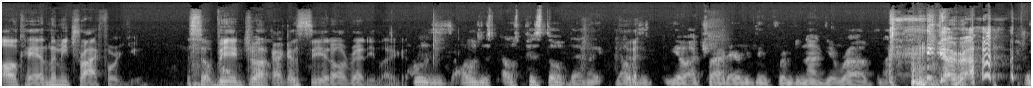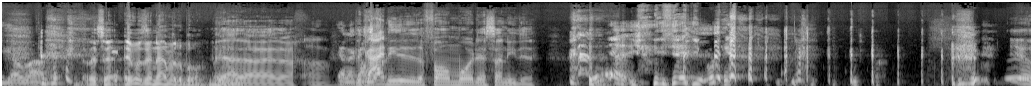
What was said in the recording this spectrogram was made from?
okay, let me try for you. So being drunk, I can see it already. Like, I was just, I was just, I was pissed off that night. I was just, yo, I tried everything for him to not get robbed, and I, He got robbed. he got robbed. Listen, it was inevitable. man. Yeah, I know, I know. oh, Yeah, like, The I guy needed the phone more than Sonny did. yeah, yeah, you're right. yeah.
